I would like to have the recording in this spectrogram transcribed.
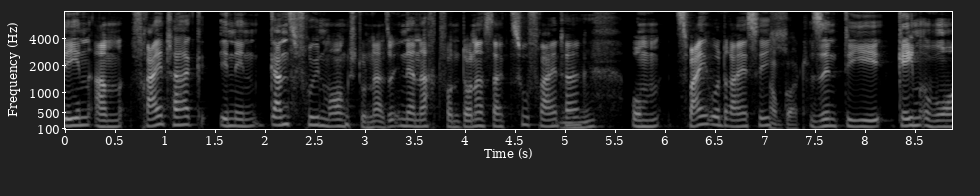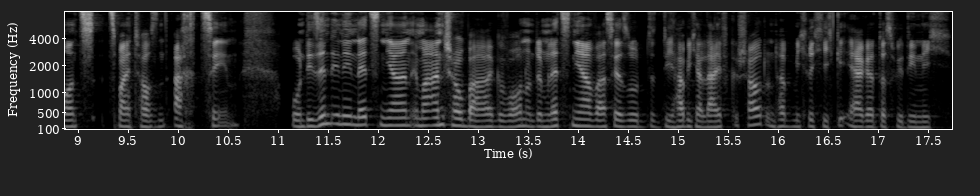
den am Freitag in den ganz frühen Morgenstunden, also in der Nacht von Donnerstag zu Freitag um 2.30 Uhr Oh sind die Game Awards 2018. Und die sind in den letzten Jahren immer anschaubarer geworden. Und im letzten Jahr war es ja so, die habe ich ja live geschaut und habe mich richtig geärgert, dass wir die nicht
